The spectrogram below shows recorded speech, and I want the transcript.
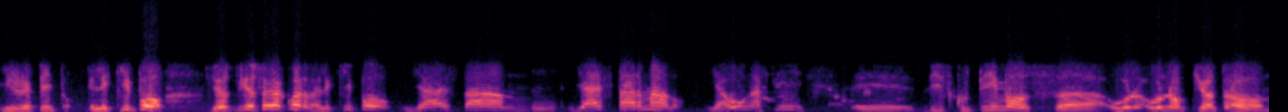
y repito, el equipo, yo, yo estoy de acuerdo, el equipo ya está, ya está armado, y aún así eh, discutimos uh, uno que otro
